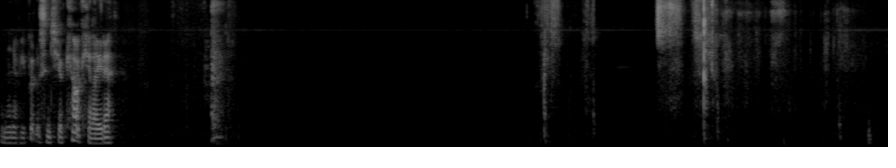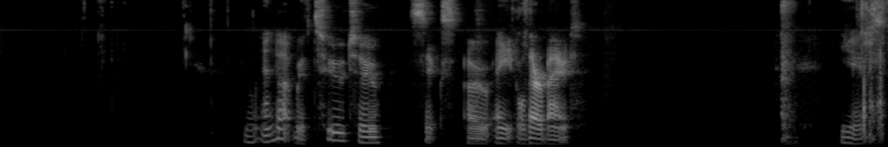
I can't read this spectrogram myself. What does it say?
And then if you put this into your calculator, you'll end up with 2278.6 608 or thereabout. Yes.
